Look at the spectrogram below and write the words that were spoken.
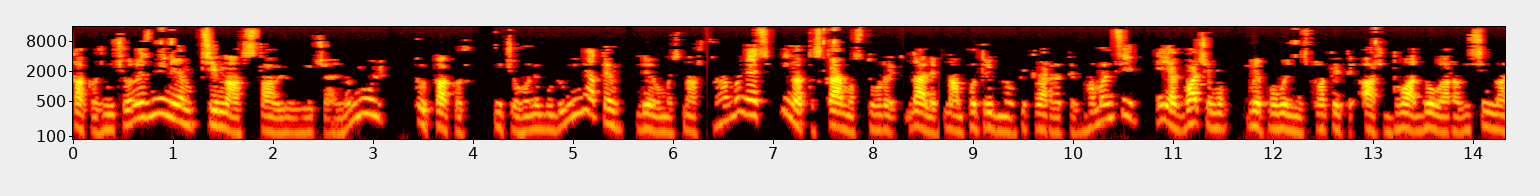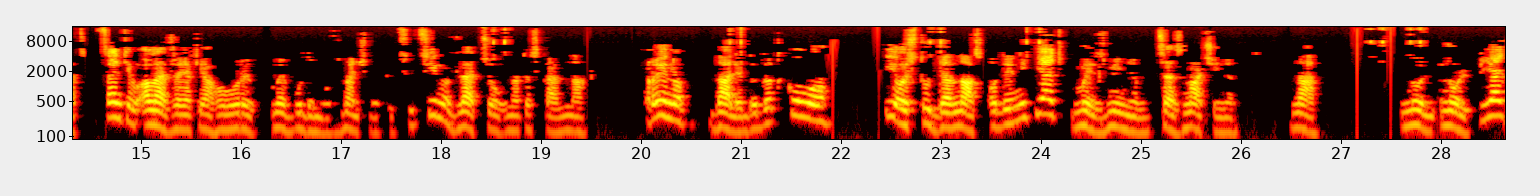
також нічого не змінюємо. Ціна ставлю, звичайно, 0. Тут також нічого не буду міняти. Дивимось наш гаманець і натискаємо Створити. Далі нам потрібно підтвердити в гаманці. І як бачимо, ми повинні сплатити аж 2 долара 18 центів. Але вже, як я говорив, ми будемо зменшувати цю ціну. Для цього натискаємо на ринок. Далі додатково. І ось тут, де в нас 1,5, ми змінюємо це значення на 0,05,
